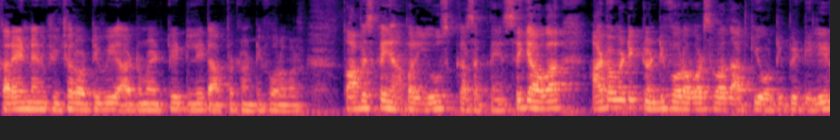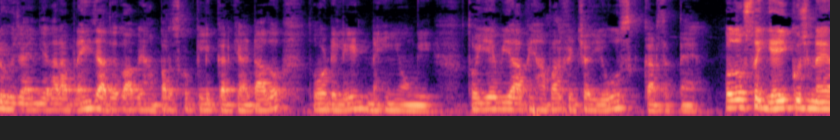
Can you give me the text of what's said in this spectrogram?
current and future OTP automatically delete after 24 four hours तो आप इसका यहाँ पर यूज़ कर सकते हैं। इससे क्या होगा ऑटोमेटिक 24 फोर आवर्स बाद आपकी ओटीपी डिलीट हो जाएँगी। अगर आप नहीं चाहते तो आप यहाँ पर उसको क्लिक करके हटा दो तो वो डिलीट नहीं होंगी। तो ये भी आप यहाँ पर फीचर यूज़ कर सकते हैं। तो दोस्तों, यही कुछ नए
